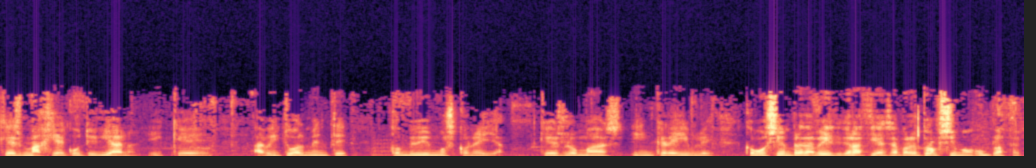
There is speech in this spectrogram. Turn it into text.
que es magia cotidiana y que habitualmente convivimos con ella, que es lo más increíble. Como siempre, David, gracias, a por el próximo. Un placer.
